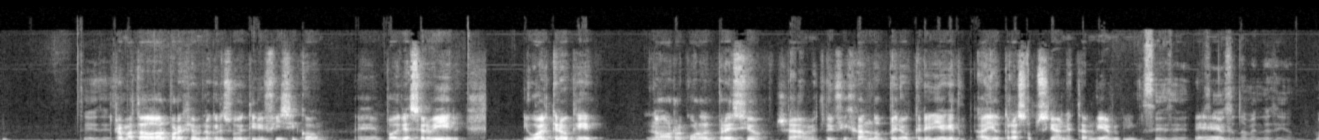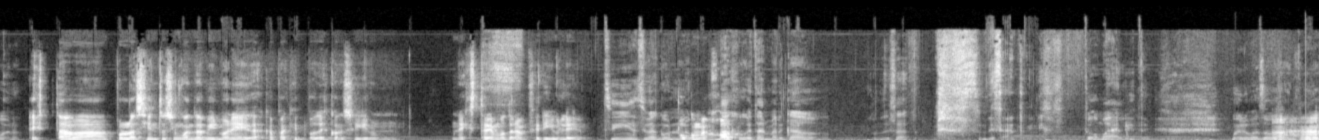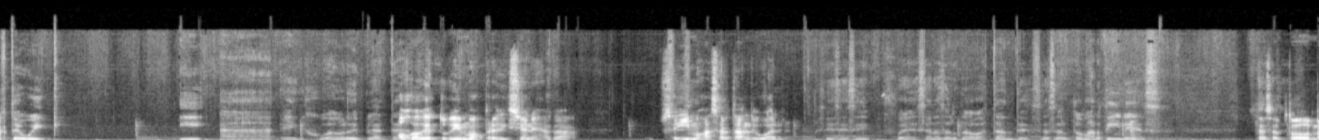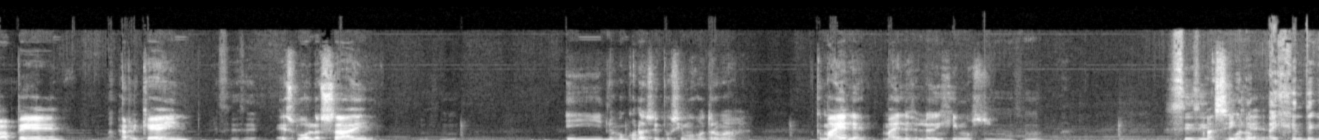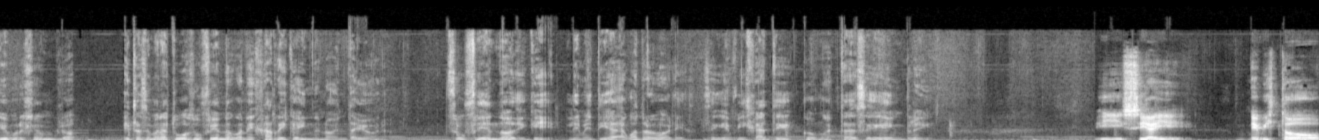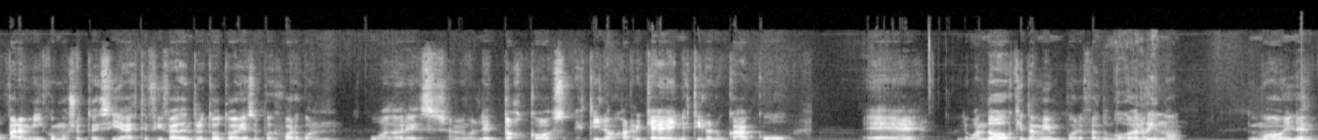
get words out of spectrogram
Sí, sí, sí. Rematador, por ejemplo, que le sube tiro y físico. eh, podría servir. Igual creo que. No recuerdo el precio, ya me estoy fijando, pero creería que hay otras opciones también. Sí, sí, sí, Eh, eso también decían. Bueno, Estaba por las 150.000 monedas. Capaz que podés conseguir un, un extremo transferible. sí, encima con un poco lo mejor. bajo que está el mercado, es un desastre. es un desastre. Todo mal, ¿viste? Bueno, pasamos Ajá. al Club of the Week y a el jugador de plata. Ojo que tuvimos predicciones acá. Seguimos acertando igual. Sí, sí, sí, fue, se han acertado bastante. Se acertó Martínez. Se acertó Mbappé, Harry Kane, Sí, sí. es Bolosai. Y no me acuerdo si pusimos otro más. Que Maele, Maele lo dijimos. Sí, sí. Así bueno, que- hay gente que, por ejemplo, esta semana estuvo sufriendo con el Harry Kane de 91. Sufriendo de que le metía a cuatro goles. Así que fíjate cómo está ese gameplay. Y sí, ahí he visto, para mí, como yo te decía, este FIFA dentro de todo todavía se puede jugar con jugadores, llamémosle toscos, estilo Harry Kane, estilo Lukaku, eh, Lewandowski también, porque le falta un poco de ritmo, móviles.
